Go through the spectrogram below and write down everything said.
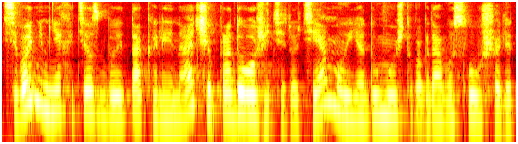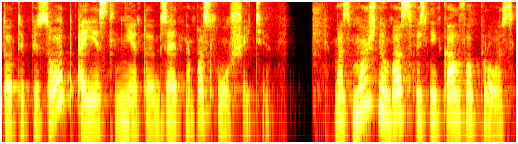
Сегодня мне хотелось бы так или иначе продолжить эту тему, и я думаю, что когда вы слушали тот эпизод, а если нет, то обязательно послушайте, возможно, у вас возникал вопрос,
